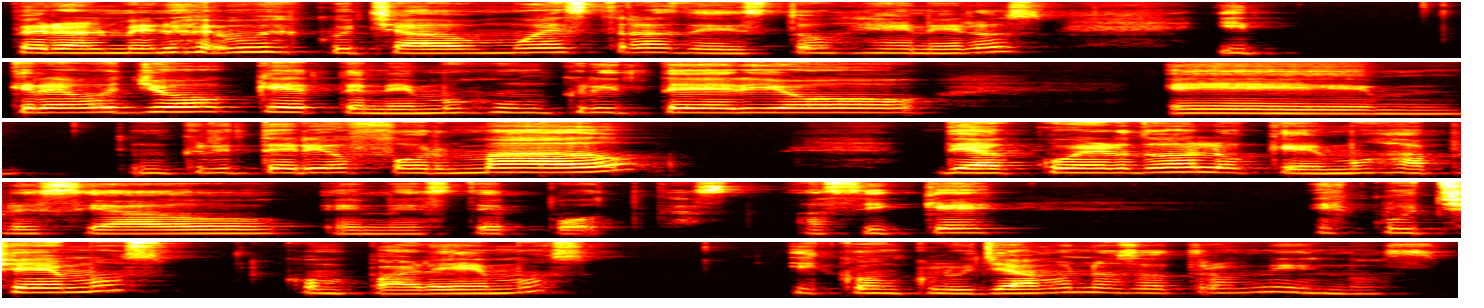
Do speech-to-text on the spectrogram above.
pero al menos hemos escuchado muestras de estos géneros y creo yo que tenemos un criterio, em, un criterio formado de acuerdo a lo que hemos apreciado en este podcast. Así que escuchemos, comparemos y concluyamos nosotros mismos.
